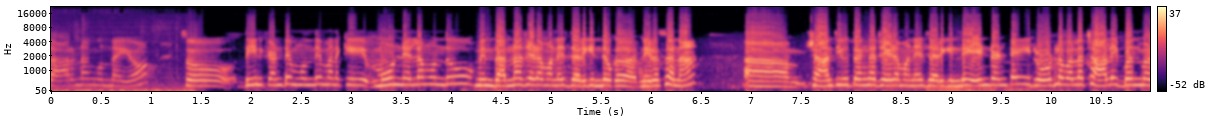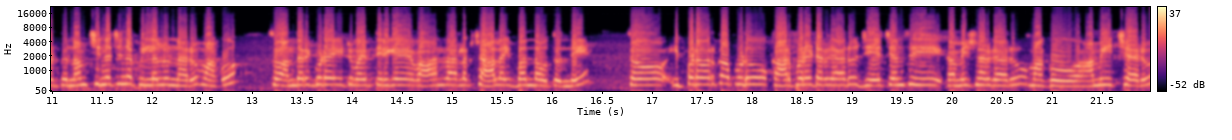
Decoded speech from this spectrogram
దారుణంగా ఉన్నాయో. సో దీనికంటే ముందే మనకి మూడు నెలల ముందు మేము ధర్నా చేయడం అనేది జరిగింది ఒక నిరసన. శాంతియుతంగా చేయడం అనేది జరిగింది. ఏంటంటే ఈ రోడ్ల వల్ల చాలా ఇబ్బంది పడుతున్నాం. చిన్న చిన్న పిల్లలు ఉన్నారు మాకు. సో అందరికి కూడా ఇటువైపు తిరిగే వాహనదారులకు చాలా ఇబ్బంది అవుతుంది. సో ఇప్పటి వరకు అప్పుడు కార్పొరేటర్ గారు జిహెచ్ఎంసీ కమిషనర్ గారు మాకు హామీ ఇచ్చారు.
